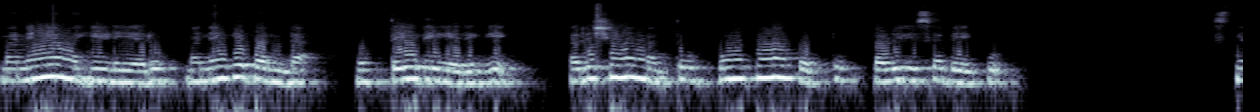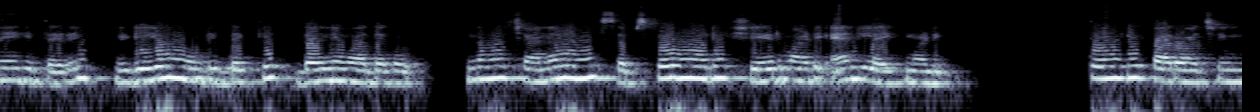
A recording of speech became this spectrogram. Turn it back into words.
ಮನೆಯ ಮಹಿಳೆಯರು ಮನೆಗೆ ಬಂದ ಮುತ್ತೈದೆಯರಿಗೆ ಅರಿಶಿಣ ಮತ್ತು ಕುಂಕುಮ ಕೊಟ್ಟು ಕಳುಹಿಸಬೇಕು. ಸ್ನೇಹಿತರೆ, ವಿಡಿಯೋ ನೋಡಿದ್ದಕ್ಕೆ ಧನ್ಯವಾದಗಳು. ನಮ್ಮ ಚಾನೆಲ್ ಅನ್ನು ಸಬ್ಸ್ಕ್ರೈಬ್ ಮಾಡಿ, ಶೇರ್ ಮಾಡಿ ಅಂಡ್ ಲೈಕ್ ಮಾಡಿ. Thank you for watching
